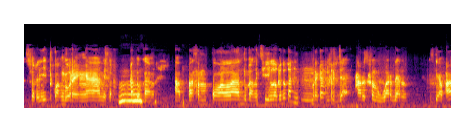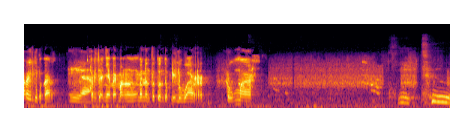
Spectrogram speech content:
sering itu tukang gorengan misalkan Mm-mm. tukang apa sempolan, tukang cilok itu kan mereka kerja harus keluar dan setiap hari gitu kan. Iya Kerjanya memang menuntut untuk di luar rumah. Gitu.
